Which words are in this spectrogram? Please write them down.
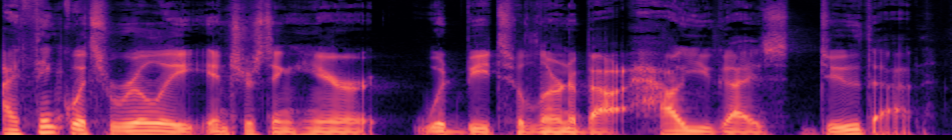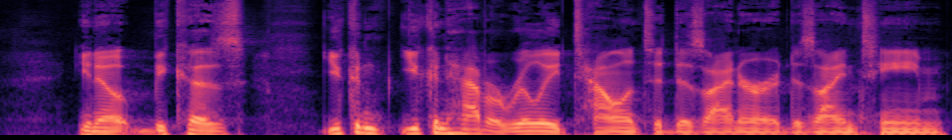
I think what's really interesting here would be to learn about how you guys do that. You know, because you can you can have a really talented designer or a design team.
